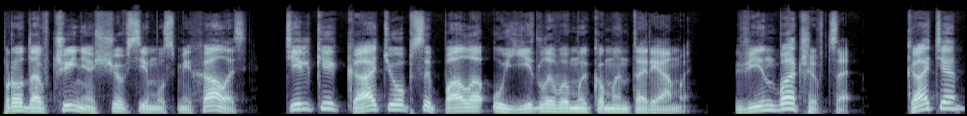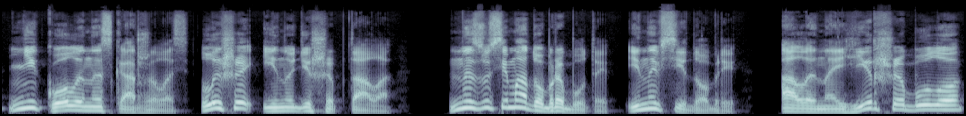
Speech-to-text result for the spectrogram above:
Продавчиня, що всім усміхалась, тільки Катю обсипала уїдливими коментарями. Він бачив це. Катя ніколи не скаржилась, лише іноді шептала не з усіма добре бути, і не всі добрі. Але найгірше було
